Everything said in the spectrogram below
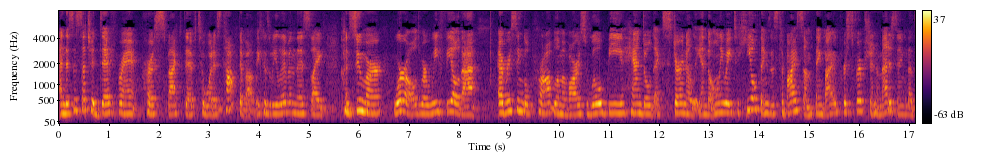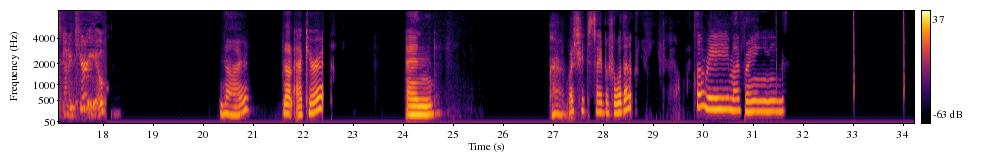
And this is such a different perspective to what is talked about because we live in this like consumer world where we feel that every single problem of ours will be handled externally. And the only way to heal things is to buy something, buy a prescription, a medicine that's going to cure you. No, not accurate. And uh, what did she say before that? Sorry, my brain.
